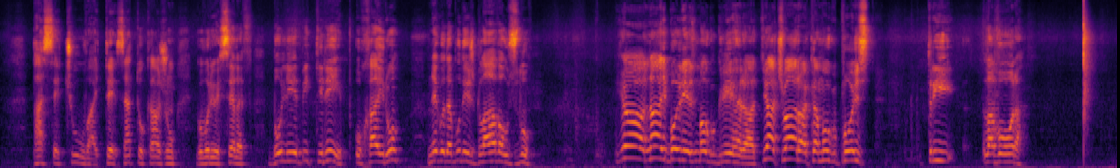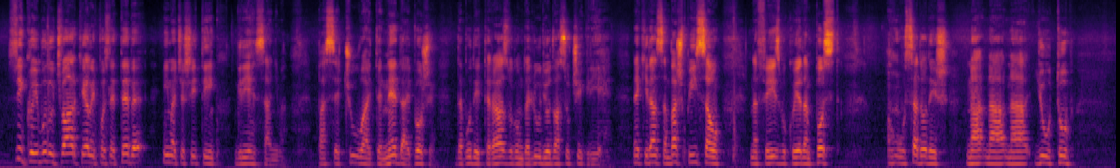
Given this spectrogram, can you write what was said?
Pa se čuvajte. Zato kažu, govorio je Selef, bolje je biti rep u hajru nego da budeš glava u zlu. Ja najbolje mogu grijerat. Ja čvaraka mogu pojist tri lavora. Svi koji budu čvarke, ali posle tebe imat ćeš i ti grije sa njima. Pa se čuvajte, ne daj Bože, da budete razlogom da ljudi od vas uče grijehe. Neki dan sam baš pisao na Facebooku jedan post, sad odeš na, na, na YouTube,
